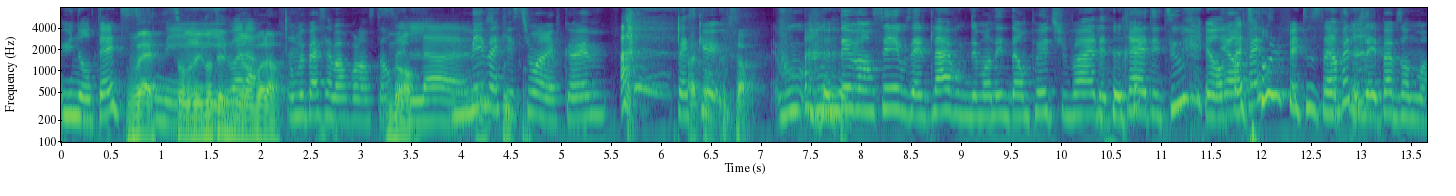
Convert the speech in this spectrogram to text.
une en tête. Ouais, mais on en a une en tête, voilà. mais voilà. On veut pas savoir pour l'instant. Non. Celle-là. euh, Mais ma question arrive quand même. Parce Attends, que ça. vous, vous me devancez, vous êtes là, vous me demandez d'un peu, tu vois, d'être prête et tout. Et en, Et en fait, fait- on le fait tout Et seul. en fait, vous avez pas besoin de moi.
